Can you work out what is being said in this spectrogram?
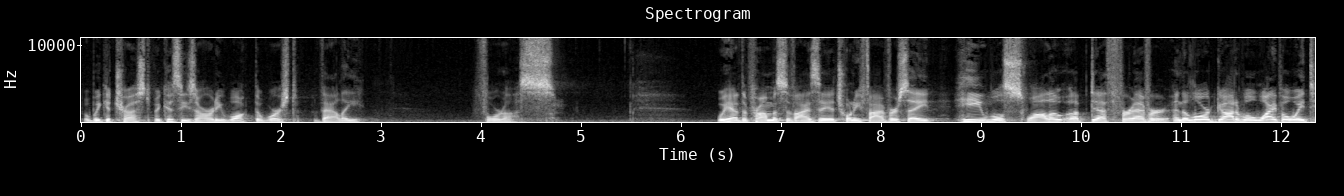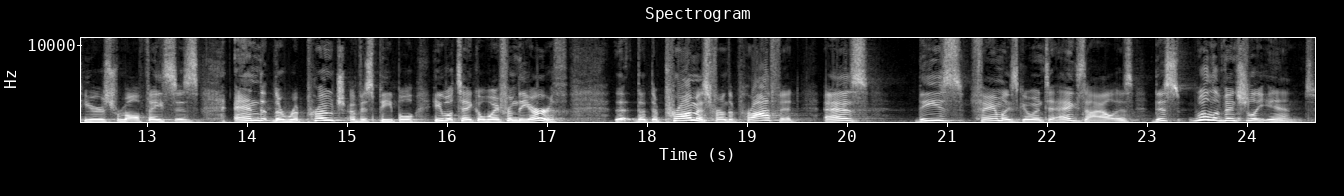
but we could trust because he's already walked the worst valley for us. We have the promise of Isaiah 25, verse 8. He will swallow up death forever, and the Lord God will wipe away tears from all faces, and the reproach of his people he will take away from the earth. The, the, the promise from the prophet, as these families go into exile, is this will eventually end.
